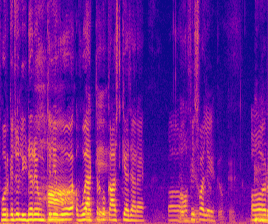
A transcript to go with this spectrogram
फोर के जो लीडर है उनके हाँ, लिए हाँ, वो वो एक्टर को कास्ट किया जा रहा है ऑफ़िस वाले। Okay, okay. और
